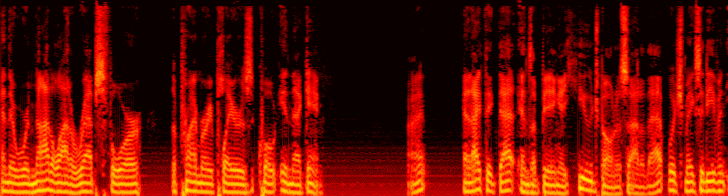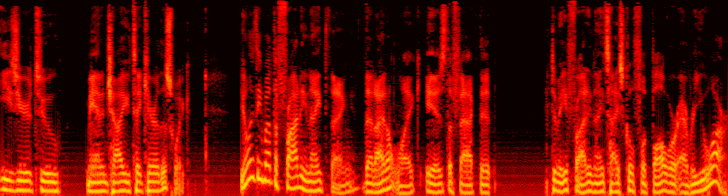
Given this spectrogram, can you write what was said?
and there were not a lot of reps for the primary players, quote, in that game. All right? And I think that ends up being a huge bonus out of that, which makes it even easier to manage how you take care of this week. The only thing about the Friday night thing that I don't like is the fact that, to me, Friday night's high school football wherever you are.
